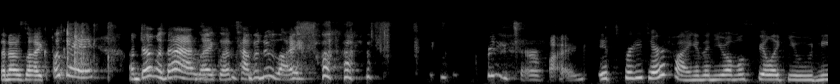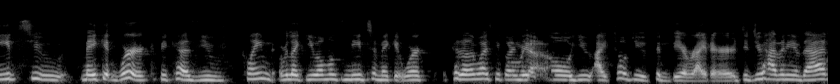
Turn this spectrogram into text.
then i was like okay i'm done with that. Like let's have a new life pretty terrifying. It's pretty terrifying. And then you almost feel like you need to make it work because you've claimed, or like you almost need to make it work because otherwise people are like, yeah. oh, you, I told you you couldn't be a writer. Did you have any of that?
